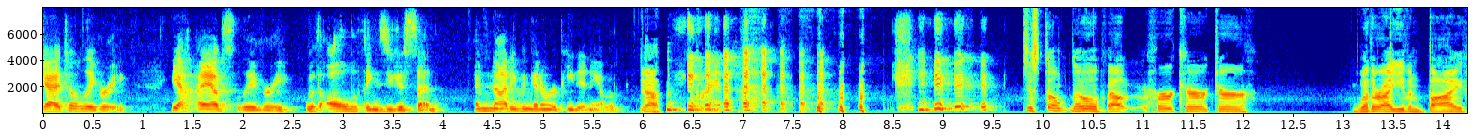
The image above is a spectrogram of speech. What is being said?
Yeah, I totally agree. Yeah, I absolutely agree with all the things you just said. I'm not even going to repeat any of them. yeah, great. Just don't know about her character, whether I even buy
